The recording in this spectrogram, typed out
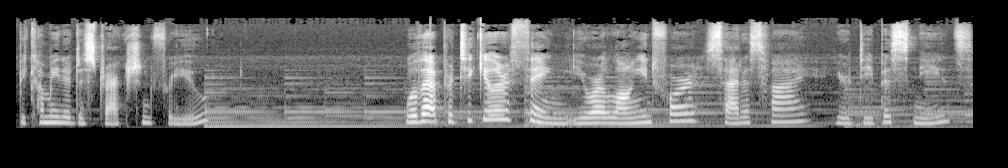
becoming a distraction for you? Will that particular thing you are longing for satisfy your deepest needs?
